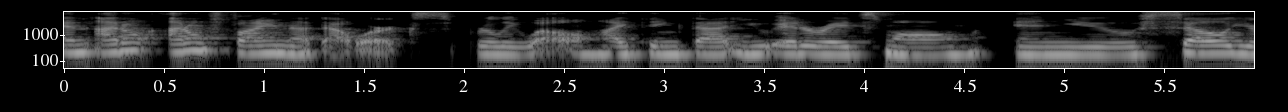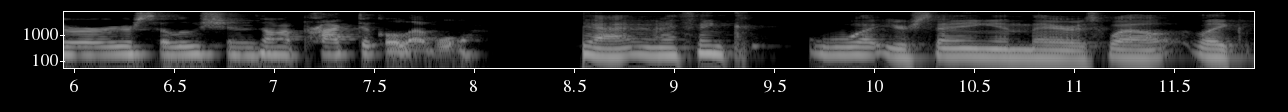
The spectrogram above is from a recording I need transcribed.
and i don't i don't find that that works really well. I think that you iterate small and you sell your your solutions on a practical level. Yeah and i think what you're saying in there as well like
